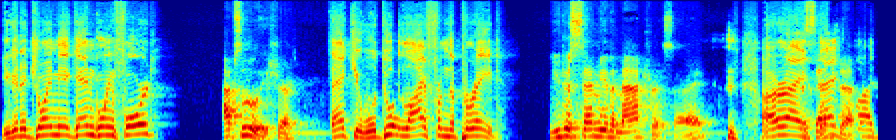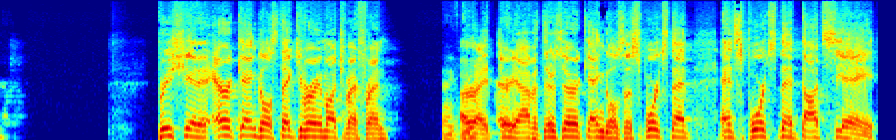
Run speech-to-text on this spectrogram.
You going to join me again going forward? Absolutely, sure. Thank you. We'll do it live from the parade. You just send me the mattress, all right? all right. Thanks. Appreciate it. Eric Engels, thank you very much, my friend. All right, there you have it. There's Eric Engels of Sportsnet and Sportsnet.ca.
